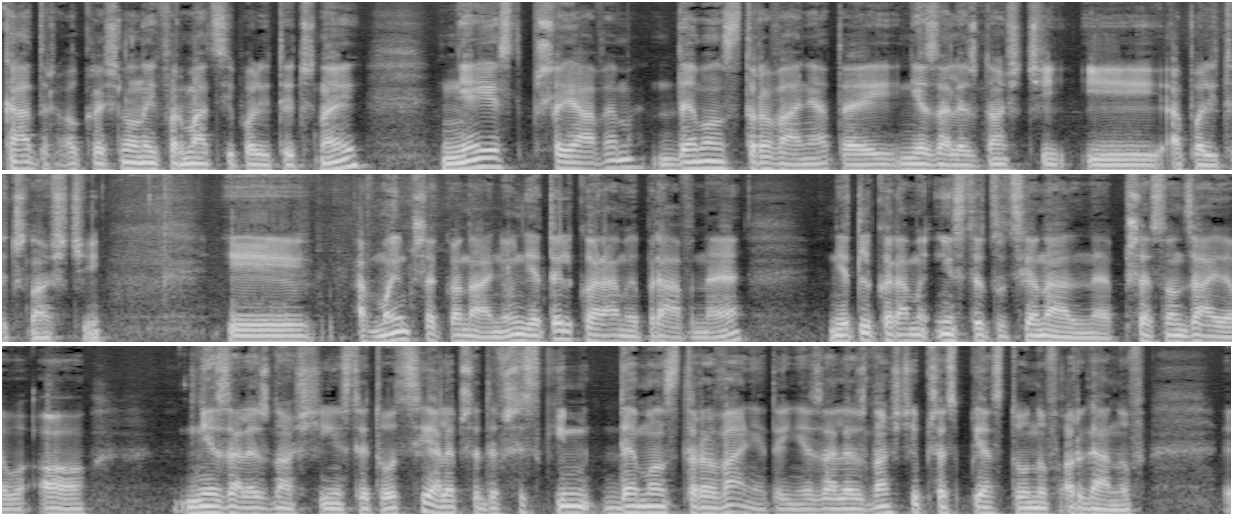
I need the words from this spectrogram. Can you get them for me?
kadr określonej formacji politycznej nie jest przejawem demonstrowania tej niezależności i apolityczności. I, a w moim przekonaniu nie tylko ramy prawne, nie tylko ramy instytucjonalne przesądzają o niezależności instytucji, ale przede wszystkim demonstrowanie tej niezależności przez piastunów organów yy,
